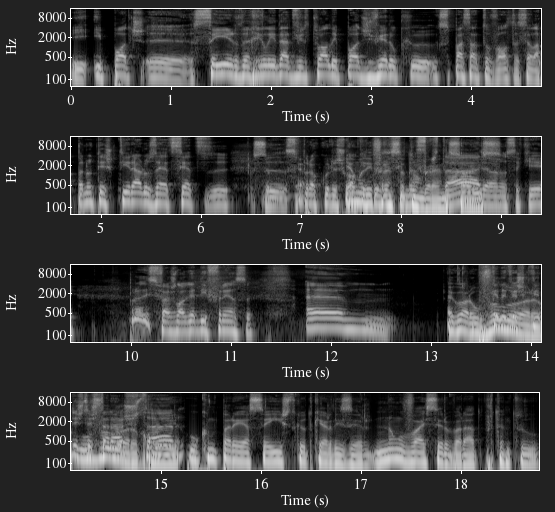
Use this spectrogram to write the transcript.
e, e podes uh, sair da realidade virtual e podes ver o que se passa à tua volta, sei lá, para não teres que tirar os headsets se, se procuras é, é uma diferença tão grande. Só ou não sei o quê. Para isso faz logo a diferença. Um, Agora, o valor, o, valor Rui, o que me parece é isto que eu te quero dizer. Não vai ser barato, portanto,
